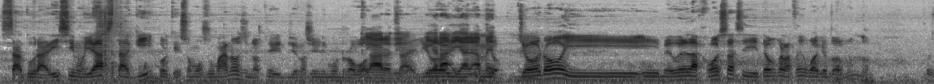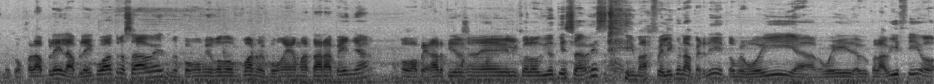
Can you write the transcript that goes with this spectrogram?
saturadísimo ya hasta aquí porque somos humanos y no soy- yo no soy ningún robot. Claro, o sea, tío. Y yo, ahora- y ahora me- yo lloro y, y me duelen las cosas y tengo corazón igual que todo el mundo. Pues me cojo la Play, la Play 4, ¿sabes? Me pongo mi God of War, me pongo ahí a matar a Peña o a pegar tiros en el Call of Duty, ¿sabes? Y más feliz que una perdiz. O me voy, a- me voy con la bici o,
